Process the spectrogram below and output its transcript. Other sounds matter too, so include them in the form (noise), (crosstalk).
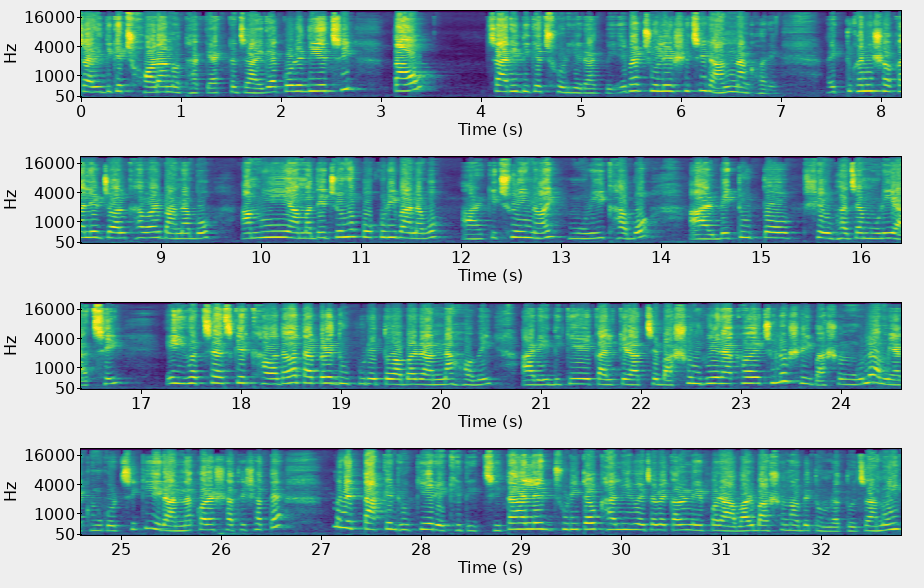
চারিদিকে ছড়ানো থাকে। একটা জায়গা করে দিয়েছি, তাও চারিদিকে ছড়িয়ে রাখবে। এবার চলে এসেছি রান্নাঘরে। একটুখানি সকালের জল খাবার বানাবো। আমি আমাদের জন্য পকুড়ি বানাবো। আর কিছুই নয়, মুড়ি খাব। আর বেটুর তো সেও ভাজা মুড়ি আছেই। এই হচ্ছে আজকের খাওয়া দাওয়া তারপরে দুপুরে তো আবার রান্না হবেই। আর এইদিকে কালকে রাত্রে বাসন ধুয়ে রাখা হয়েছিল। সেই বাসনগুলো আমি এখন করছি কি, রান্না করার সাথে সাথে মানে তাকে ঢুকিয়ে রেখে দিচ্ছি। তাহলে ঝুড়িটাও খালি হয়ে যাবে, কারণ এরপরে আবার বাসন হবে, তোমরা তো জানোই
